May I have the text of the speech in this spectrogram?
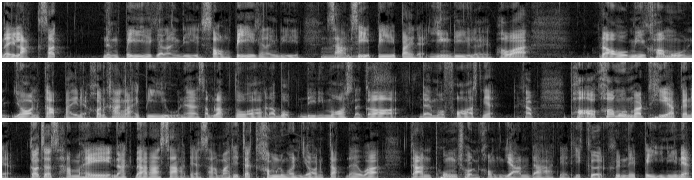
ในหลักสัก 1 ปีกำลังดี 2 ปีกำลังดี 3-4 ปีไปเนี่ยยิ่งดีเลย เพราะว่าเรามีข้อมูลย้อนกลับไปเนี่ยค่อนข้างหลายปีอยู่นะสำหรับตัวระบบ d y n a m o s แล้วก็ Dimorphos เนี่ย นะครับพอเอาข้อมูลมาเทียบกันเนี่ยก็จะทำให้นักดาราศาสตร์เนี่ยสามารถที่จะคำนวณย้อนกลับได้ว่า การพุ่งชนของยานดาร์ตเนี่ยที่เกิดขึ้นในปีนี้เนี่ย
